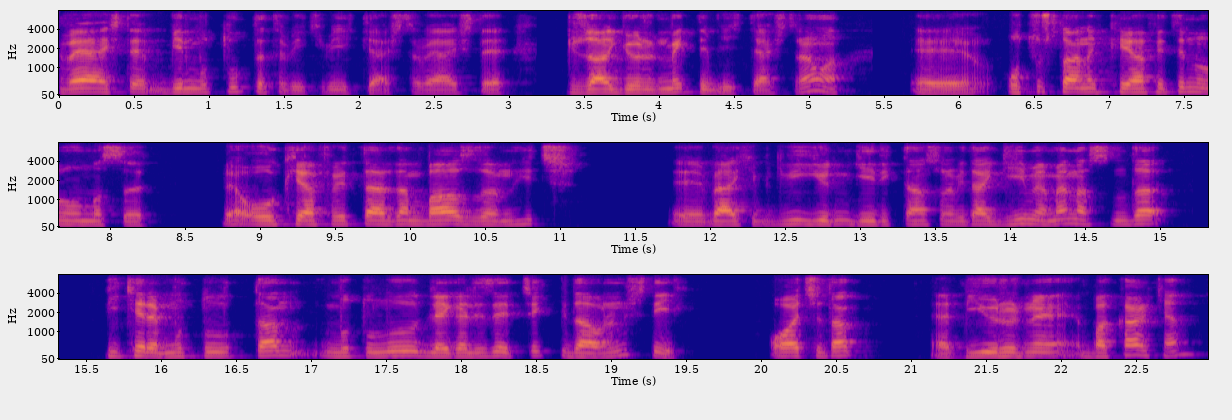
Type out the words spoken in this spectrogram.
veya işte bir mutluluk da tabii ki bir ihtiyaçtır veya işte güzel görünmek de bir ihtiyaçtır ama e, 30 tane kıyafetin olması ve o kıyafetlerden bazılarını hiç e, belki bir gün giydikten sonra bir daha giymemen aslında bir kere mutluluktan mutluluğu legalize edecek bir davranış değil. O açıdan e, bir ürüne bakarken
